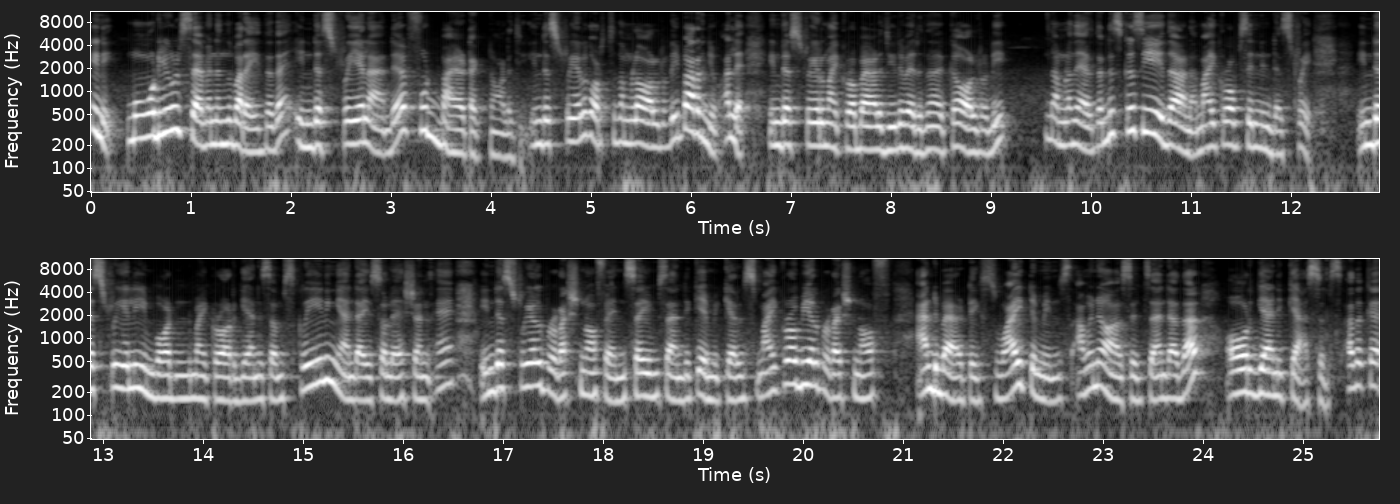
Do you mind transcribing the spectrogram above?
ഇനി മോഡ്യൂൾ സെവൻ എന്ന് പറയുന്നത് industrial and food biotechnology industrial കുറച്ച് നമ്മൾ ഓൾറെഡി പറഞ്ഞു അല്ലേ? ഇൻഡസ്ട്രിയൽ മൈക്രോബയോളജിയിൽ വരുന്നതൊക്കെ ഓൾറെഡി നമ്മൾ നേരത്തെ ഡിസ്കസ് ചെയ്തതാണ്. Microbes in industry industrially important micro organism screening and isolation industrial production of enzymes and chemicals microbial production of antibiotics vitamins amino acids and other organic acids അതൊക്കെ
